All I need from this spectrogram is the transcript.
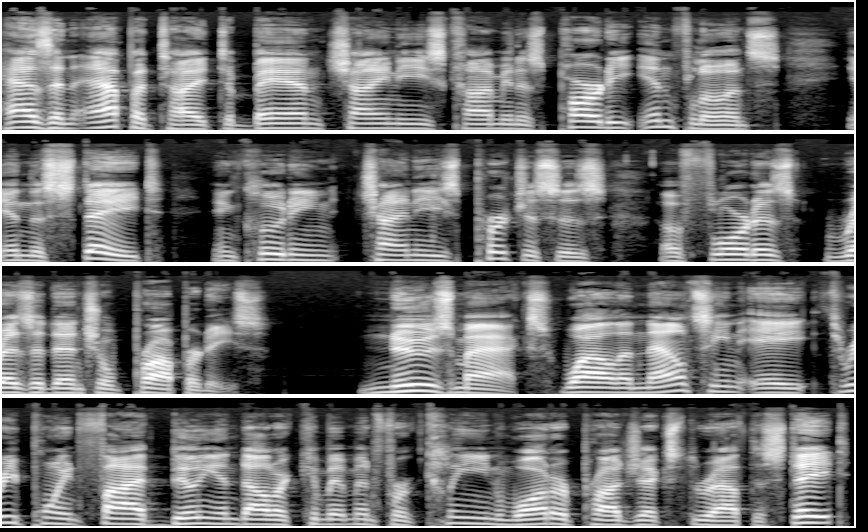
has an appetite to ban Chinese Communist Party influence in the state including Chinese purchases of Florida's residential properties. Newsmax, while announcing a $3.5 billion commitment for clean water projects throughout the state,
